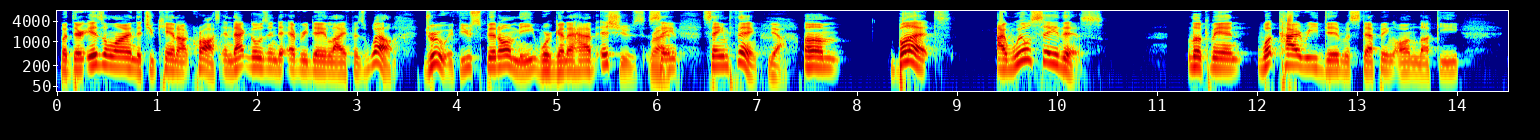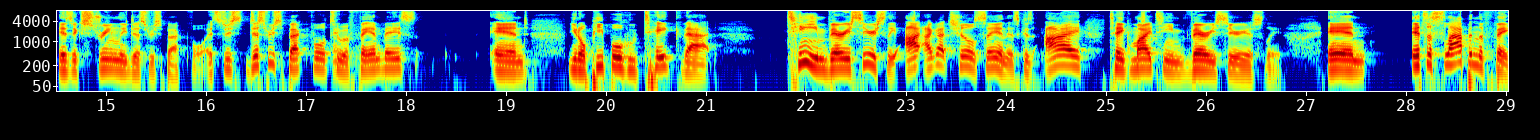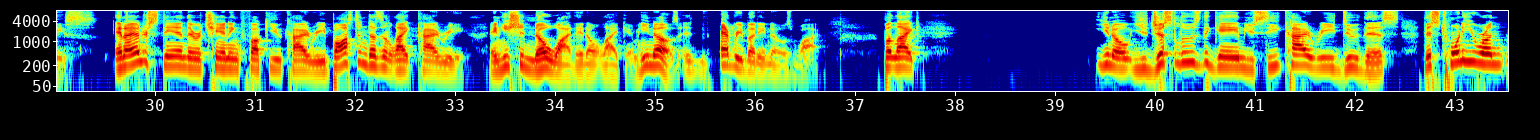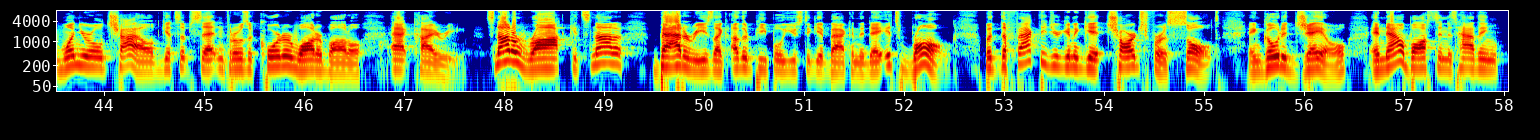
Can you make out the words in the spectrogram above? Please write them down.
But there is a line that you cannot cross, and that goes into everyday life as well. Drew, if you spit on me, we're gonna have issues. Right. Same same thing. Yeah. Um, but I will say this. Look, man, what Kyrie did with stepping on Lucky is extremely disrespectful. It's just disrespectful to a fan base and, you know, people who take that team very seriously. I, I got chills saying this because I take my team very seriously. And it's a slap in the face. And I understand they were chanting, fuck you, Kyrie. Boston doesn't like Kyrie, and he should know why they don't like him. He knows. Everybody knows why. But like, you know, you just lose the game. You see Kyrie do this. This 21 year old child gets upset and throws a quarter water bottle at Kyrie. It's not a rock. It's not a batteries like other people used to get back in the day. It's wrong. But the fact that you're going to get charged for assault and go to jail, and now Boston is having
